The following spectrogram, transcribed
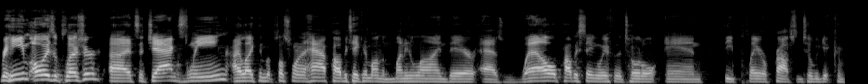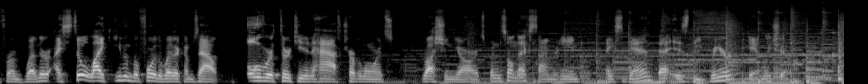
Raheem, always a pleasure. Uh, it's a Jags lean. I like them at plus one and a half. Probably taking them on the money line there as well. Probably staying away from the total and the player props until we get confirmed weather. I still like, even before the weather comes out, over 13 and a half Trevor Lawrence rushing yards. But until next time, Raheem, thanks again. That is the Ringer Gambling Show.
